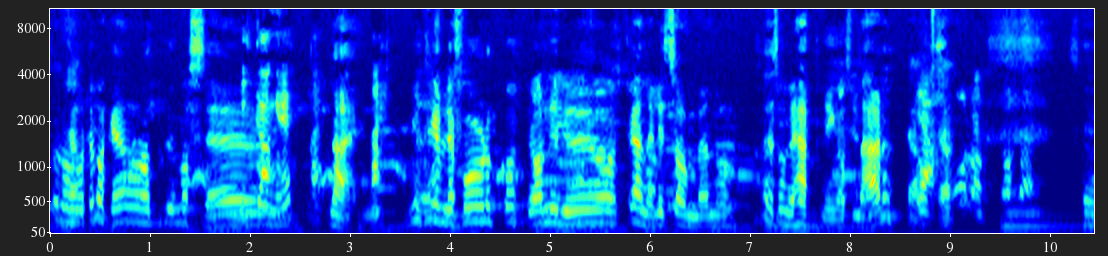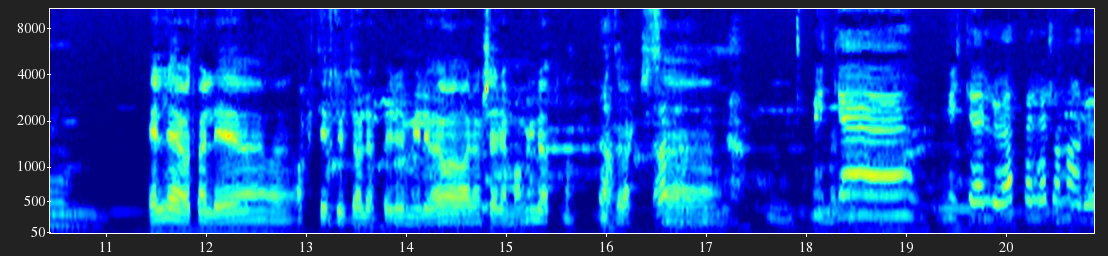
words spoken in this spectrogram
for noen Ja. år tilbake. og hadde masse Ikke angret? Nei. Nei. Nei. Mye trivelige folk og bra miljø og trener litt sammen. og Det er sånne happeninger som det her. da. Ja. Så, Hell er jo et veldig eh, aktivt ultraløpermiljø og arrangerer mange løp nå, Ja. etter hvert. Så, Hvilke, hvilke løp eller sånn har du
